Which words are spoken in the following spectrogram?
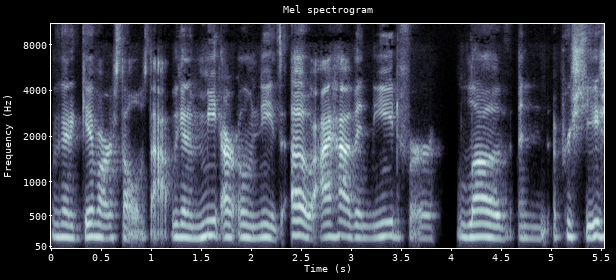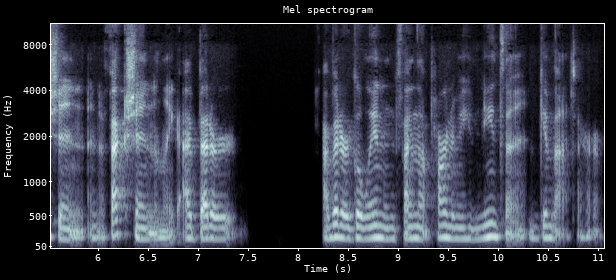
We got to give ourselves that. We got to meet our own needs. Oh, I have a need for love and appreciation and affection. And like, I better, I better go in and find that part of me who needs it and give that to her.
